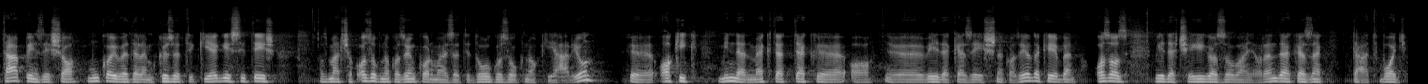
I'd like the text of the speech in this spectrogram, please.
táppénz és a munkajövedelem közötti kiegészítés az már csak azoknak az önkormányzati dolgozóknak járjon, akik mindent megtettek a védekezésnek az érdekében, azaz védettségigazolványal rendelkeznek, tehát vagy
